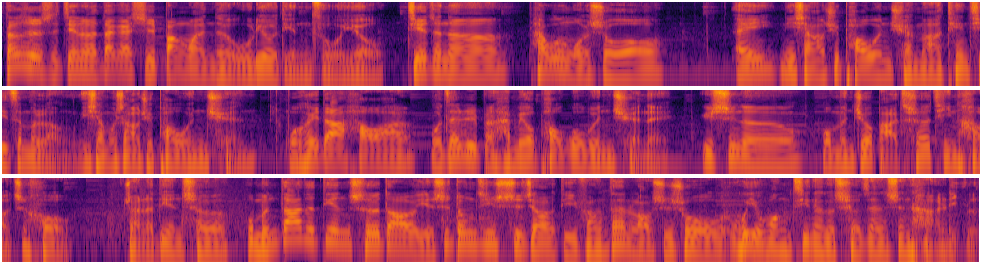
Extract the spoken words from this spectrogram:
当时的时间呢，大概是傍晚的五六点左右。接着呢，他问我说：‘哎，你想要去泡温泉吗？天气这么冷，你想不想要去泡温泉？’我回答：‘好啊，我在日本还没有泡过温泉呢。’于是呢，我们就把车停好之后。”转了电车，我们搭的电车到也是东京市郊的地方，但老实说，我我也忘记那个车站是哪里了。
